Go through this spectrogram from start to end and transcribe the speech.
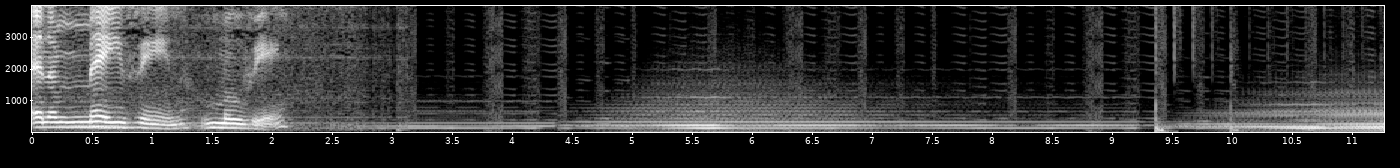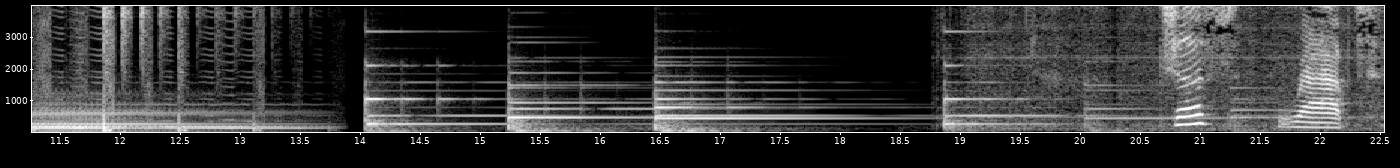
an amazing movie. Just wrapped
